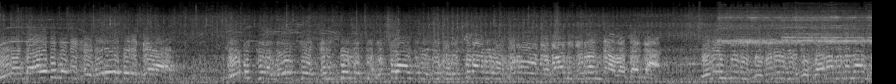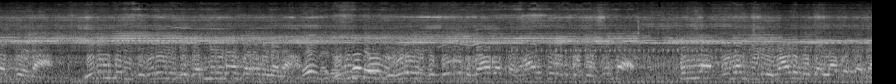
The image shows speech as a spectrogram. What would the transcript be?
இரண்டாவது நடிகை நிறைவேற்றிருக்க ஒடுக்கிற முயற்சியை கிறிஸ்தவனுக்கு வித்ராஜனுக்கு வித்ராஜன் சொல்லுவத நாடு இரண்டாவதாக இளைஞருக்கு விரைவிற்கு பரவலனா நம்பிடா இளைஞருக்கு விரைவிற்கு தண்ணீரனா பரவலனா விரைவிற்கு தேனி மாவட்ட மார்க்கெட் பெற்று சில்லா சில்லா புலன்படி நாடு முதலாமதாக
